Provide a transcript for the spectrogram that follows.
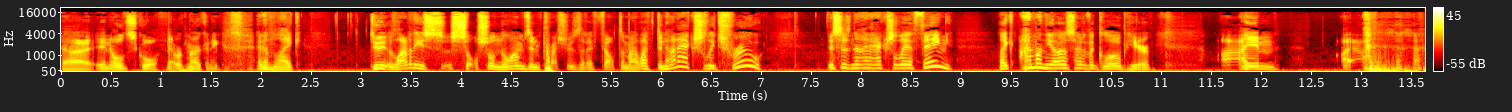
uh, in old school network marketing. And I'm like, dude, a lot of these social norms and pressures that I felt in my life, they're not actually true. This is not actually a thing. Like I'm on the other side of the globe here. I am. I,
